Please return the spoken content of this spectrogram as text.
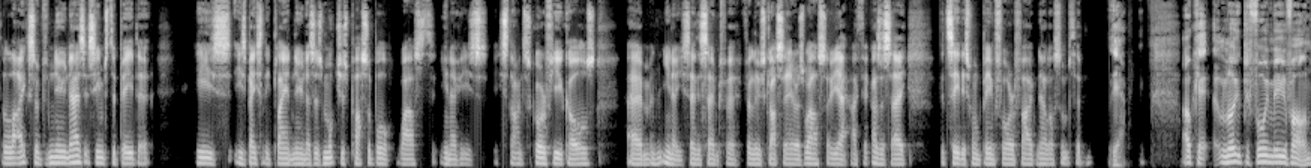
the likes of Nunez, it seems to be that he's he's basically playing Nunez as much as possible, whilst you know he's he's starting to score a few goals. Um, and you know you say the same for for Luis Garcia as well. So yeah, I think as I say, could see this one being four or five nil or something. Yeah. Okay, Lloyd. Before we move on,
